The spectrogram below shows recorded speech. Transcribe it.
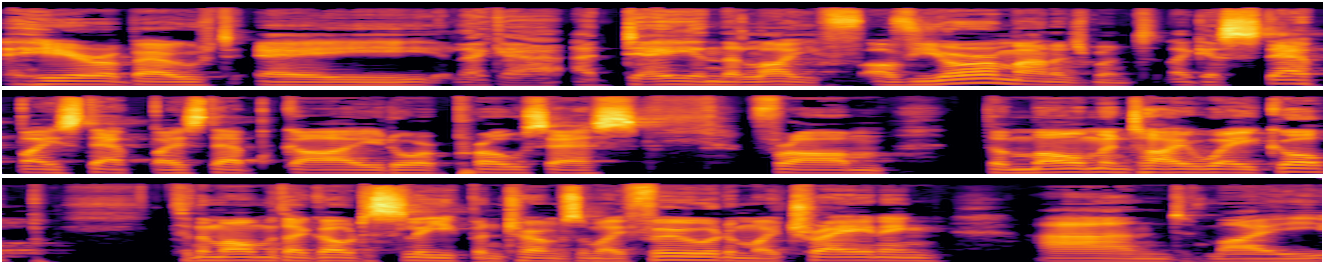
hear about a like a, a day in the life of your management, like a step by step by step guide or process from the moment I wake up to the moment I go to sleep in terms of my food and my training and my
